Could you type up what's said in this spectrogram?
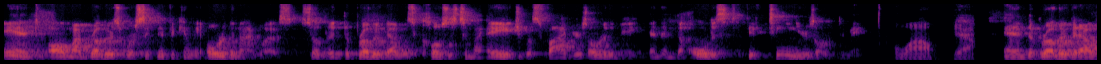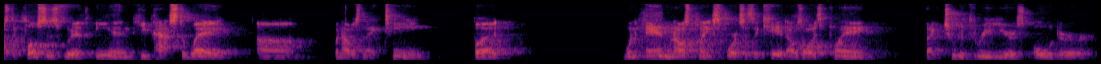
And all my brothers were significantly older than I was. So the, the brother that was closest to my age was five years older than me. And then the oldest 15 years older than me. Wow. Yeah. And the brother that I was the closest with, Ian, he passed away um, when I was 19. But when, and when I was playing sports as a kid, I was always playing like two to three years older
